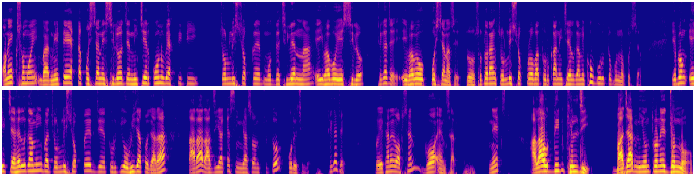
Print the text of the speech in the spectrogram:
অনেক সময় বা নেটে একটা কোশ্চেন এসেছিল যে নিচের কোন ব্যক্তিটি চল্লিশ চক্রের মধ্যে ছিলেন না, এইভাবেও এসছিল, ঠিক আছে? এইভাবেও কোশ্চেন আছে। তো সুতরাং চল্লিশ চক্র বা তুর্কানি চেহেলগামী খুব গুরুত্বপূর্ণ কোশ্চেন এবং এই চেহেলগামী বা চল্লিশ চক্রের যে তুর্কি অভিজাত যারা, তারা রাজিয়াকে সিংহাসনচ্যুত করেছিল, ঠিক আছে? তো এখানের অপশান গ অ্যান্সার নেক্সট আলাউদ্দিন খিলজি, বাজার নিয়ন্ত্রণের জন্য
